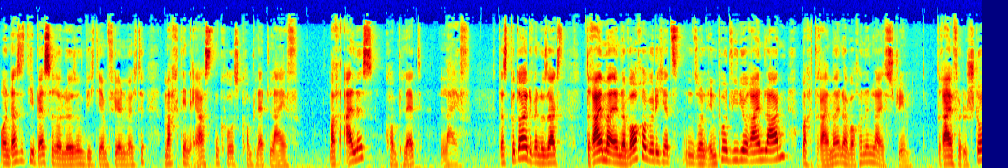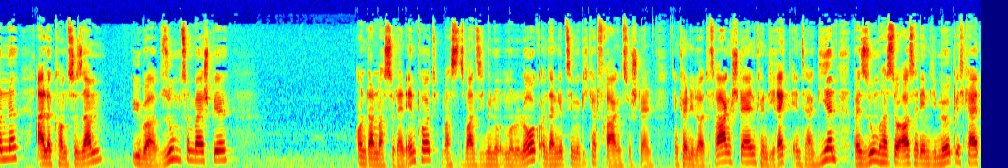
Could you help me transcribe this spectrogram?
und das ist die bessere Lösung, die ich dir empfehlen möchte, mach den ersten Kurs komplett live. Mach alles komplett live. Das bedeutet, wenn du sagst, dreimal in der Woche würde ich jetzt so ein Input-Video reinladen, mach dreimal in der Woche einen Livestream. Dreiviertel Stunde, alle kommen zusammen, über Zoom zum Beispiel, und dann machst du deinen Input, machst einen 20 Minuten Monolog und dann gibt es die Möglichkeit, Fragen zu stellen. Dann können die Leute Fragen stellen, können direkt interagieren. Bei Zoom hast du außerdem die Möglichkeit,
